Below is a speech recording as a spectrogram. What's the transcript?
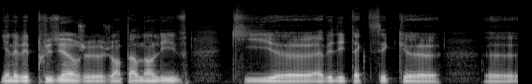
Il y en avait plusieurs, je- j'en parle dans le livre, qui euh, avaient des tactiques euh, euh,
